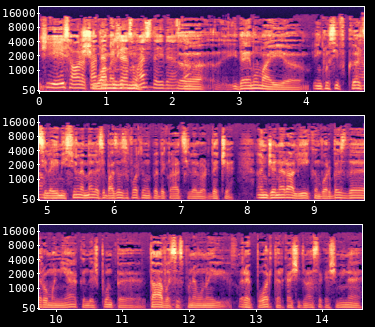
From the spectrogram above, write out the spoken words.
Și ei s-au arătat Și oamenii- entuziasmați nu. de ideea asta? Uh, ideea e mult mai... Uh, inclusiv cărțile, emisiunile mele se bazează foarte mult pe declarațiile lor. De ce? În general, ei când vorbesc de România, când își pun pe tavă, să spunem, unui reporter, ca și dumneavoastră, ca și mine,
